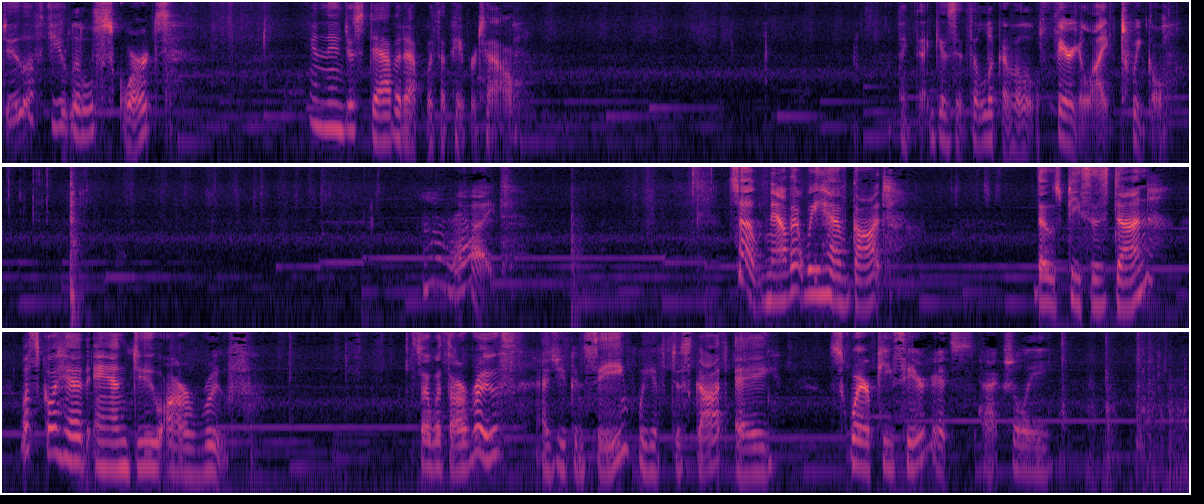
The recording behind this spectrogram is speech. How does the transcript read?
do a few little squirts and then just dab it up with a paper towel. Think that gives it the look of a little fairy light twinkle. All right. So now that we have got those pieces done, let's go ahead and do our roof. So with our roof, as you can see, we have just got a square piece here. It's actually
